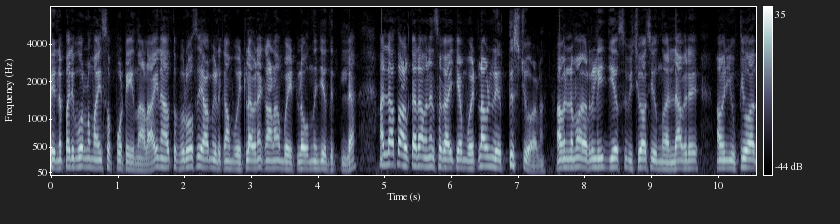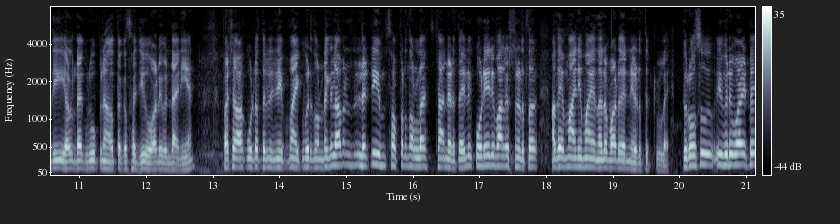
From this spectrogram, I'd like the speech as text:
പിന്നെ പരിപൂർണമായി സപ്പോർട്ട് ചെയ്യുന്ന ആളാണ് അതിനകത്ത് ഫിറോസ് ജാമ്യം എടുക്കാൻ പോയിട്ടില്ല അവനെ കാണാൻ പോയിട്ടില്ല ഒന്നും ചെയ്തിട്ടില്ല. അല്ലാത്ത ആൾക്കാർ അവനെ സഹായിക്കാൻ പോയിട്ടില്ല അവൻ എത്തിസ്റ്റുമാണ് അവന്റെ റിലീജിയസ് വിശ്വാസിയൊന്നും അല്ല. അവർ അവൻ യുക്തിവാദികളുടെ ഗ്രൂപ്പിനകത്തൊക്കെ സജീവമാണ് ഇവന്റെ അനിയൻ. പക്ഷേ ആ കൂട്ടത്തിൽ ഇനി മയക്ക് വരുന്നുണ്ടെങ്കിൽ അവൻ ലെറ്റിയും സഫർ എന്നുള്ള സ്റ്റാൻഡ് എടുത്ത് അതിൽ കോടിയേരി ബാലകൃഷ്ണൻ എടുത്ത് അതേ മാന്യമായ നിലപാട് തന്നെ എടുത്തിട്ടുള്ളത് ഫിറോസ് ഇവരുമായിട്ട്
